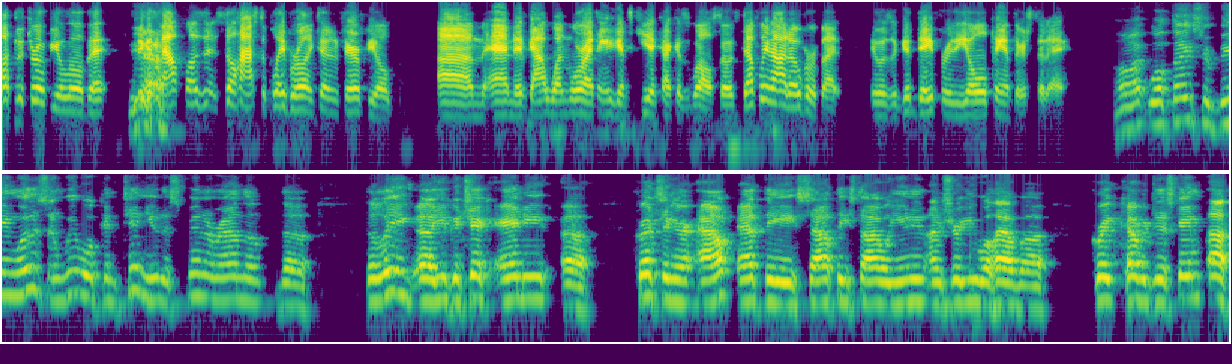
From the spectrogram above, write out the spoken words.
on the trophy a little bit because yeah. Mount Pleasant still has to play Burlington and Fairfield, um, and they've got one more I think against Keokuk as well. So it's definitely not over, but it was a good day for the old Panthers today. All right. Well, thanks for being with us, and we will continue to spin around the the, the league. Uh, you can check Andy uh, Kretzinger out at the Southeast Iowa Union. I'm sure you will have uh, great coverage of this game. Uh,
